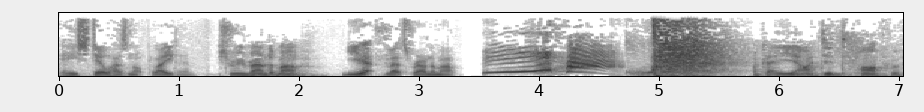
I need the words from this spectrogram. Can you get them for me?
he still has not played him. Should we round him up? Yep, let's round him up. Okay, yeah, I did half of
